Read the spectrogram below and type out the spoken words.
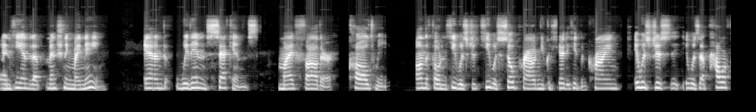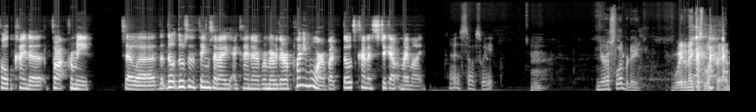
and he ended up mentioning my name and within seconds my father called me on the phone and he was just he was so proud and you could hear that he'd been crying it was just it was a powerful kind of thought for me so uh, th- th- those are the things that i, I kind of remember there are plenty more but those kind of stick out in my mind That is so sweet. You're a celebrity. Way to make us look bad.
